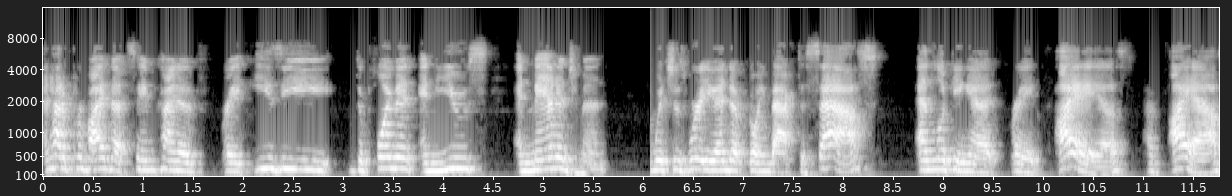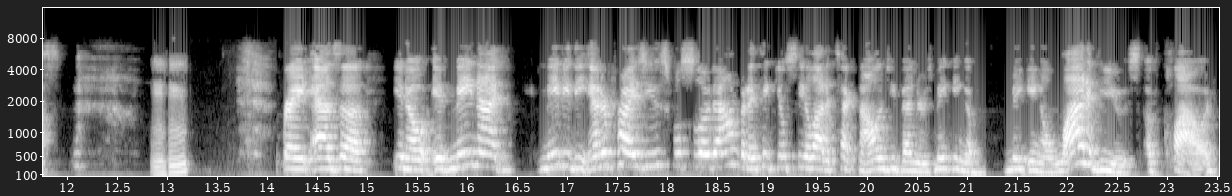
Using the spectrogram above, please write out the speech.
and how to provide that same kind of right easy deployment and use and management which is where you end up going back to SaaS and looking at right IaaS IaaS mm-hmm right? As a, you know, it may not, maybe the enterprise use will slow down, but I think you'll see a lot of technology vendors making a, making a lot of use of cloud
